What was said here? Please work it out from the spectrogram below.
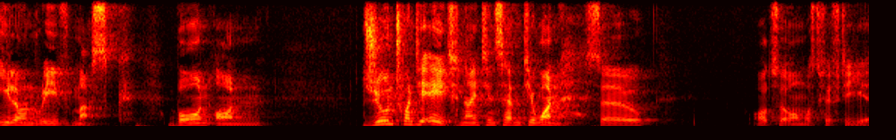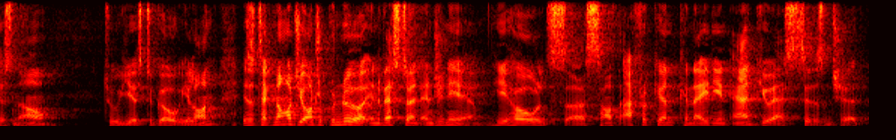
Elon Reeve Musk, born on June 28, 1971. So also almost 50 years now. Two years to go, Elon, is a technology entrepreneur, investor and engineer. He holds uh, South African, Canadian and US citizenship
